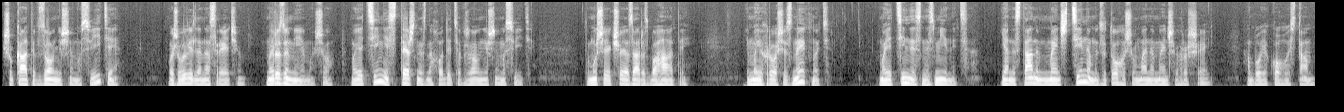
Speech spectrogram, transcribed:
шукати в зовнішньому світі важливі для нас речі. Ми розуміємо, що моя цінність теж не знаходиться в зовнішньому світі. Тому що якщо я зараз багатий і мої гроші зникнуть, моя цінність не зміниться. Я не стану менш цінним з-за того, що в мене менше грошей або якогось там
